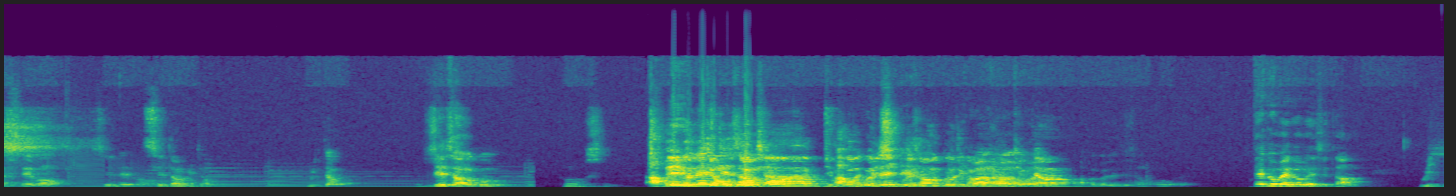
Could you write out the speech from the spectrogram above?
c'est bon. c'est les 7 ans, 8 ans. 8 ans. Gros. Après, collège, ans, gros. du coup, collège, des en gros. du Du coup, coup, ouais, ouais, 8 ouais. ans. Après, collège, c'est bon. Et combien, combien, c'est temps Oui.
